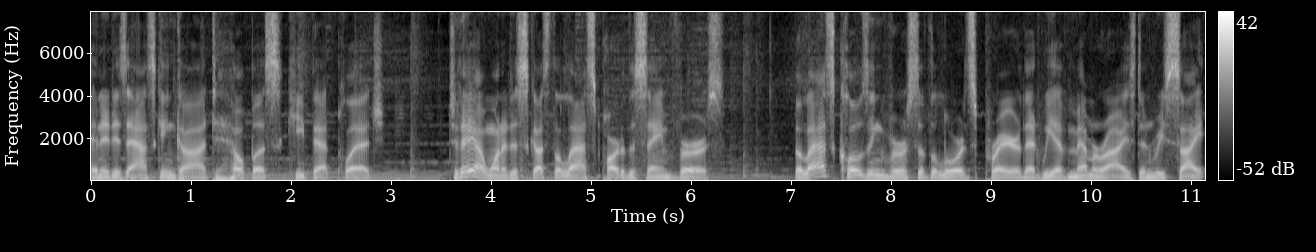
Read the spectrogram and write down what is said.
and it is asking God to help us keep that pledge. Today, I want to discuss the last part of the same verse. The last closing verse of the Lord's Prayer that we have memorized and recite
